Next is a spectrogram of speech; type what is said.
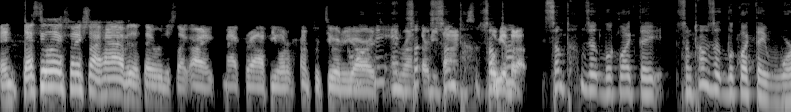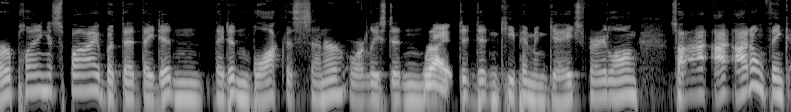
And that's the only explanation I have is that they were just like, all right, Matt Corral, if you want to run for 200 yards and, and run so, 30 times, we'll give it up. Sometimes it looked like they, sometimes it looked like they were playing a spy, but that they didn't, they didn't block the center, or at least didn't, right, d- didn't keep him engaged very long. So I, I, I don't think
